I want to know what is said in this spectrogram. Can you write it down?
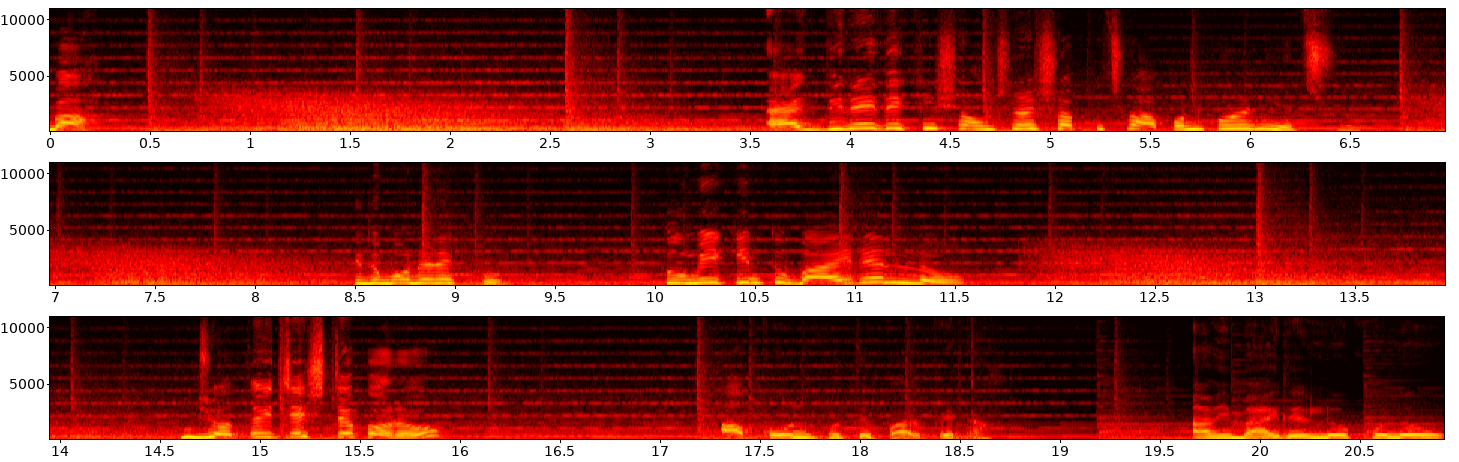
বাহ! একদিনেই দেখি সংসারের সবকিছু আপন করে নিয়েছো। কিন্তু মনে রেখো, তুমি কিন্তু বাইরের লোক। যতই চেষ্টা করো আপন হতে পারবে না। আমি বাইরের লোক হলেও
